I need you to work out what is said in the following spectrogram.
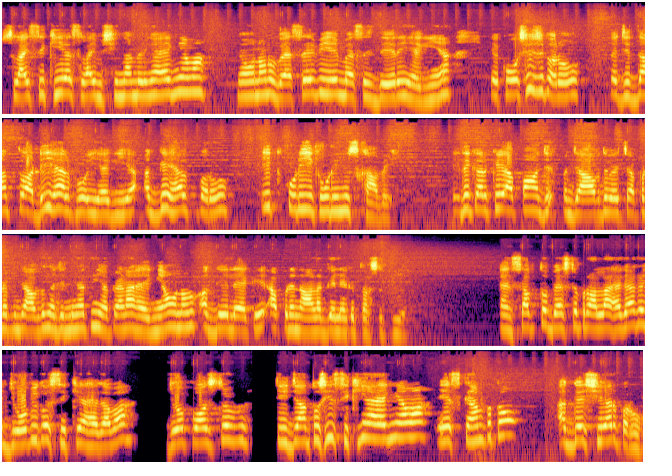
ਸਿਲਾਈ ਸਿੱਖੀ ਹੈ, ਸਿਲਾਈ ਮਸ਼ੀਨਾਂ ਮਿਲੀਆਂ ਹੈਗੀਆਂ ਵਾ, ਮੈਂ ਉਹਨਾਂ ਨੂੰ ਵੈਸੇ ਵੀ ਇਹ ਮੈਸੇਜ ਦੇ ਰਹੀ ਹੈਗੀ ਆ ਕਿ ਕੋਸ਼ਿਸ਼ ਕਰੋ ਕਿ ਜਿੱਦਾਂ ਤੁਹਾਡੀ ਹੈਲਪ ਹੋਈ ਹੈਗੀ ਆ, ਅੱਗੇ ਹੈਲਪ ਕਰੋ, ਇੱਕ ਕੁੜੀ ਇੱਕ ਕੁੜੀ ਨੂੰ ਸਿਖਾਵੇ। ਇਹਦੇ ਕਰਕੇ ਆਪਾਂ ਅੱਜ ਪੰਜਾਬ ਦੇ ਵਿੱਚ, ਆਪਣੇ ਪੰਜਾਬ ਦੀਆਂ ਜਿੰਨੀਆਂ ਧੀਆਂ ਭੈਣਾਂ ਹੈਗੀਆਂ, ਉਹਨਾਂ ਨੂੰ ਅੱਗੇ ਲੈ ਕੇ, ਆਪਣੇ ਨਾਲ ਅੱਗੇ ਲੈ ਕੇ ਤੁਰ ਸਕੀਏ। ਐਂਡ ਸਭ ਤੋਂ ਬੈਸਟ ਉਪਰਾਲਾ ਹੈਗਾ ਕਿ ਜੋ ਵੀ ਕੁਝ ਸਿੱਖਿਆ ਹੈਗਾ ਵਾ, ਜੋ ਪੋਜ਼ਿਟਿਵ ਚੀਜ਼ਾਂ ਤੁਸੀਂ ਸਿੱਖੀਆਂ ਹੈਗੀਆਂ ਵਾ, ਇਸ ਕੈਂਪ ਤੋਂ ਅੱਗੇ ਸ਼ੇਅਰ ਕਰੋ।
